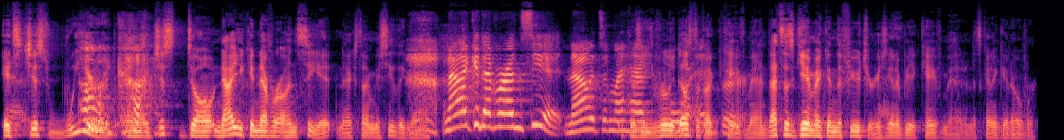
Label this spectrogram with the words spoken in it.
it's yeah. just oh weird. Oh and I just don't now you can never unsee it next time you see the guy. Now I can never unsee it. Now it's in my because head. He really does look like a caveman. That's his gimmick in the future. He's yes. gonna be a caveman and it's gonna get over.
